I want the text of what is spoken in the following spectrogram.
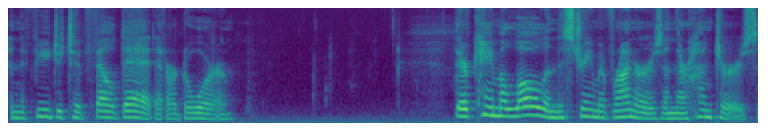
and the fugitive fell dead at our door. There came a lull in the stream of runners and their hunters.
